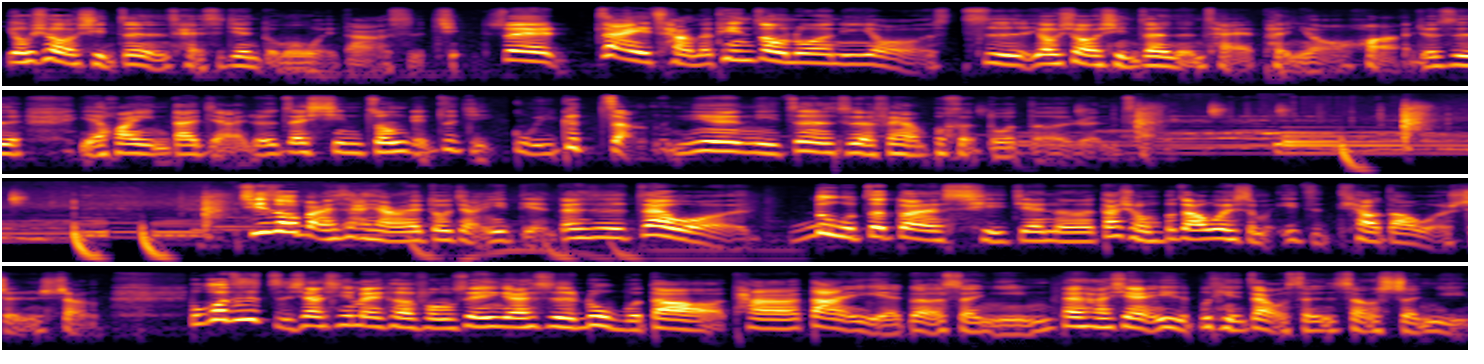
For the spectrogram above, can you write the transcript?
优秀的行政人才是件多么伟大的事情。所以在场的听众，如果你有是优秀行政人才朋友的话，就是也欢迎大家就是在心中给自己鼓一个掌，因为你真的是非常不可多得的人才。其实我本来是还想再多讲一点，但是在我录这段期间呢，大雄不知道为什么一直跳到我身上。不过这是指向新麦克风，所以应该是录不到他大爷的声音，但他现在一直不停在我身上呻吟，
